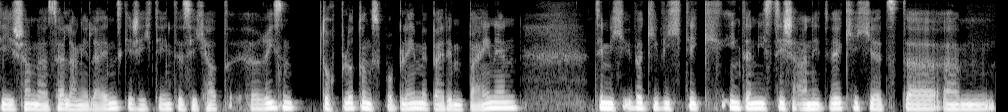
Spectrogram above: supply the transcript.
die schon eine sehr lange Leidensgeschichte hinter sich hat, riesen Durchblutungsprobleme bei den Beinen, ziemlich übergewichtig, internistisch auch nicht wirklich jetzt, äh, ähm,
